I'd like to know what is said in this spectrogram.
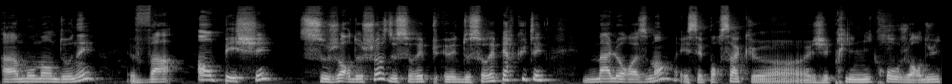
à un moment donné, va empêcher ce genre de choses de se, de se répercuter. Malheureusement, et c'est pour ça que j'ai pris le micro aujourd'hui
